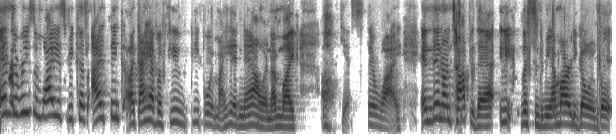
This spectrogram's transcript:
and the reason why is because I think, like, I have a few people in my head now, and I'm like, oh, yes, they're why. And then on top of that, listen to me, I'm already going, but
